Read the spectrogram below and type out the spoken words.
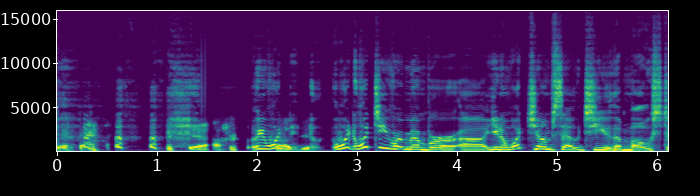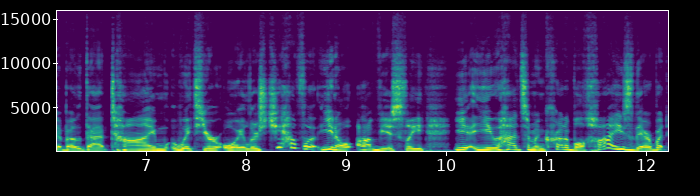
yeah. What, what, what, do you remember? Uh, you know, what jumps out to you the most about that time with your Oilers? Do you have, what, you know, obviously you, you had some incredible highs there, but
